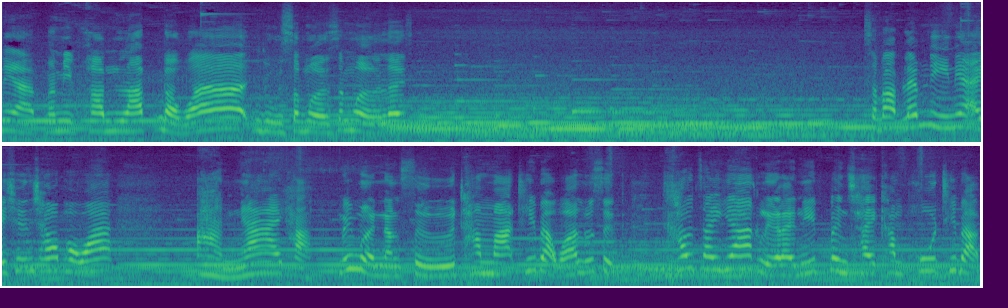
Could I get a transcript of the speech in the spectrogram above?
เนี่ยมันมีความลับแบบว่าอยู่เสมอเสมอเลยสำหรับเล่มนี้เนี่ยไอชื่นชอบเพราะว่าอ่านง่ายค่ะ ไม่เหมือนหนังสือธรรมะที่แบบว่ารู้สึกเข้าใจยากหรืออะไรนี้เป็นใช้คำพูดที่แบบ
